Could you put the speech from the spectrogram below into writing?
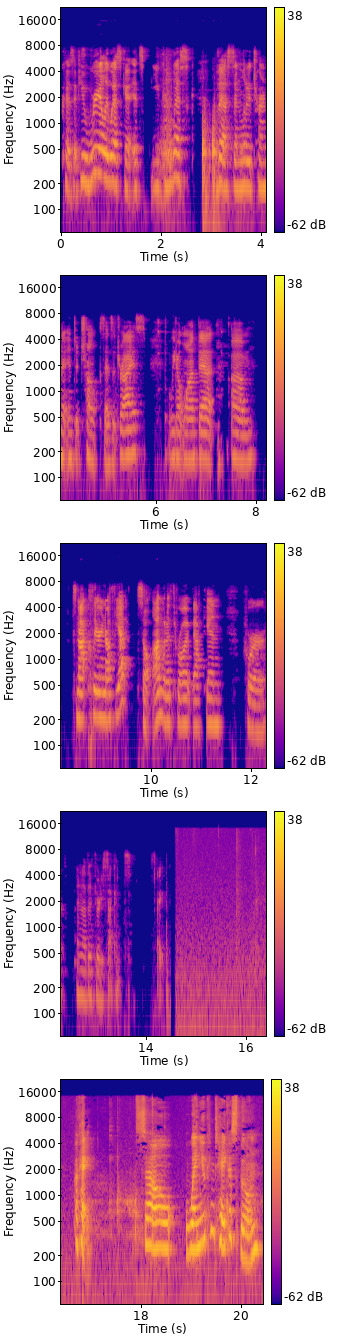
Because if you really whisk it, it's you can whisk this and literally turn it into chunks as it dries. We don't want that. Um, it's not clear enough yet, so I'm going to throw it back in for another 30 seconds. All right. Okay, so when you can take a spoon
